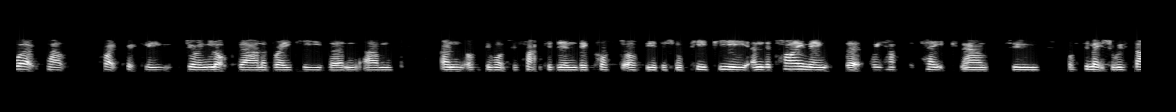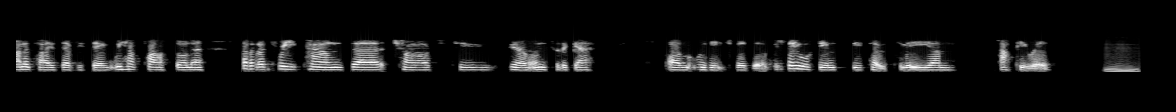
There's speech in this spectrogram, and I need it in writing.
worked out quite quickly during lockdown a break even. Um, and obviously, once we factored in the cost of the additional PPE and the timing that we have to take now to obviously make sure we've sanitized everything, we have passed on a about a three pound uh, charge to you know onto the guests um, with each visit, which they all seem to be totally um, happy with. Mm.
